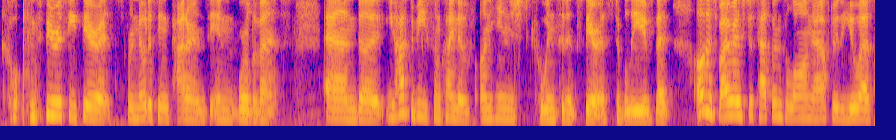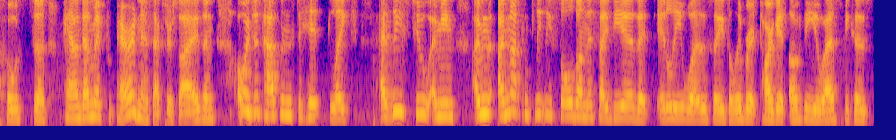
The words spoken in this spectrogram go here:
co- conspiracy theorists for noticing patterns in world events. And uh, you have to be some kind of unhinged coincidence theorist to believe that, oh, this virus just happens along after the US hosts a pandemic preparedness exercise. And, oh, it just happens to hit like at least two. I mean, I'm I'm not completely sold on this idea that Italy was a deliberate target of the U.S. because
